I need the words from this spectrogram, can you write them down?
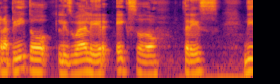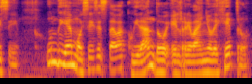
rapidito les voy a leer Éxodo 3. Dice, un día Moisés estaba cuidando el rebaño de Jetro.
